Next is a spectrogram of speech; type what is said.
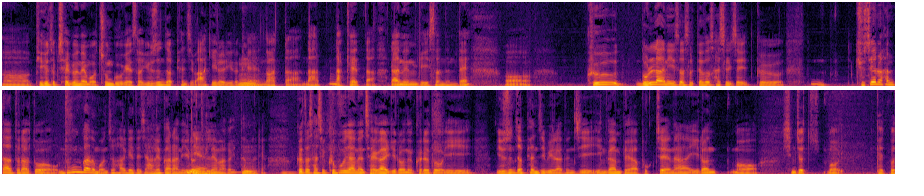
어, 비교적 최근에 뭐 중국에서 유전자 편집 아기를 이렇게 음. 낳았다, 낳, 낳게 했다라는 게 있었는데, 어, 그 논란이 있었을 때도 사실 이제 그 규제를 한다 하더라도 누군가는 먼저 하게 되지 않을까라는 이런 네. 딜레마가 있단 음. 말이에요. 그래도 사실 그 분야는 제가 알기로는 그래도 이 유전자 편집이라든지 인간 배아 복제나 이런 뭐 심지어 뭐 이렇게 뭐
